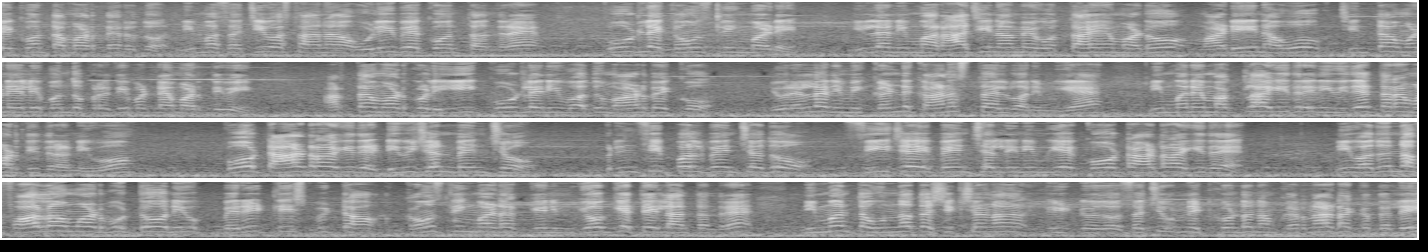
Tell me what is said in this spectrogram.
ಬೇಕು ಅಂತ ಮಾಡ್ತಾ ಇರೋದು. ನಿಮ್ಮ ಸಚಿವ ಸ್ಥಾನ ಉಳಿಬೇಕು ಅಂತಂದ್ರೆ ಕೂಡಲೇ ಕೌನ್ಸಿಲಿಂಗ್ ಮಾಡಿ. ಇಲ್ಲ ನಿಮ್ಮ ರಾಜೀನಾಮೆಗೆ ಒತ್ತಾಯ ಮಾಡು ಮಾಡಿ ನಾವು ಚಿಂತಾಮಣಿಯಲ್ಲಿ ಬಂದು ಪ್ರತಿಭಟನೆ ಮಾಡ್ತೀವಿ. ಅರ್ಥ ಮಾಡ್ಕೊಳ್ಳಿ, ಈ ಕೂಡಲೇ ನೀವು ಅದು ಮಾಡಬೇಕು. ಇವರೆಲ್ಲ ನಿಮಗೆ ಕಣ್ಣು ಕಾಣಿಸ್ತಾ ಇಲ್ವಾ ನಿಮಗೆ? ನಿಮ್ಮ ಮನೆ ಮಕ್ಕಳಾಗಿದ್ರೆ ನೀವು ಇದೇ ತರ ಮಾಡ್ತಿದ್ರ ನೀವು? ಕೋರ್ಟ್ ಆರ್ಡರ್ ಆಗಿದೆ ಡಿವಿಷನ್ ಬೆಂಚು ಪ್ರಿನ್ಸಿಪಲ್ ಬೆಂಚ್ ಅದು ಸಿ ಜೆ ಬೆಂಚಲ್ಲಿ ನಿಮಗೆ ಕೋರ್ಟ್ ಆರ್ಡರ್ ಆಗಿದೆ. ನೀವು ಅದನ್ನ ಫಾಲೋ ಮಾಡಿಬಿಟ್ಟು ನೀವು ಮೆರಿಟ್ ಲಿಸ್ಟ್ ಬಿಟ್ಟು ಕೌನ್ಸಿಲಿಂಗ್ ಮಾಡೋಕ್ಕೆ ನಿಮ್ಗೆ ಯೋಗ್ಯತೆ ಇಲ್ಲ ಅಂತಂದ್ರೆ ನಿಮ್ಮಂತ ಉನ್ನತ ಶಿಕ್ಷಣ ಸಚಿವರನ್ನ ಇಟ್ಕೊಂಡು ನಮ್ಮ ಕರ್ನಾಟಕದಲ್ಲಿ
